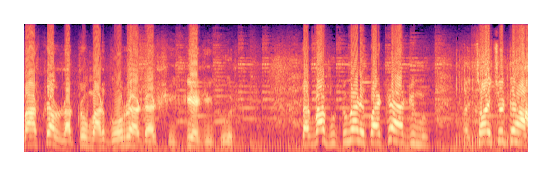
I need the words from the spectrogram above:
মাশাল্লাহ তোমার গোড়াটা শিখেছি গুর তার বাবু তোমার কয়টা দিমু? ছয়শো টাকা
